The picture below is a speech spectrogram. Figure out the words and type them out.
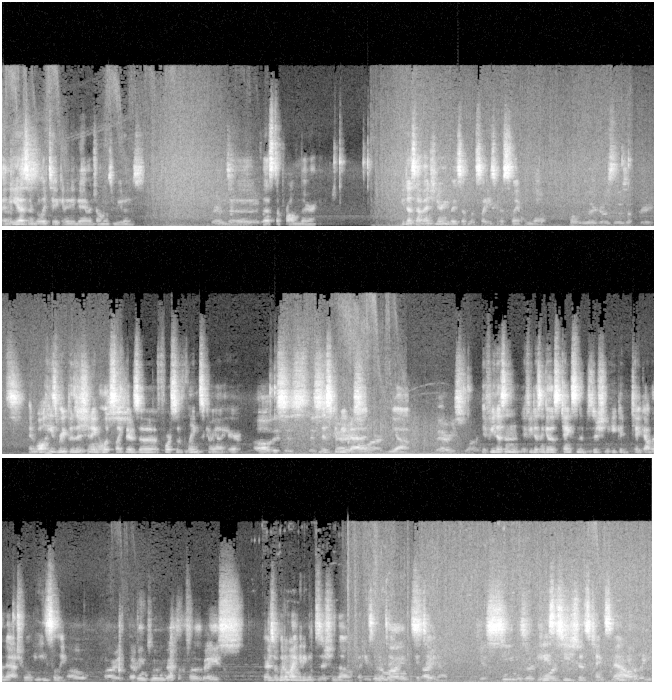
and he hasn't really taken any damage on those mutas. And uh, that's the problem there. He does have engineering base that looks like he's gonna slam him though. Oh, there goes those upgrades. And while he's repositioning, it looks like there's a force of links coming out here. Oh, this is this, This is could very be bad. smart. Yeah. Very smart. If he doesn't if he doesn't get those tanks into position, he could take out the natural easily. Oh, all right. Everything's moving back to the front of the base. There's a Widowmine getting in position though, but he's gonna take, get taken out. He has seen the Zerg He needs to siege those tanks now. Incoming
